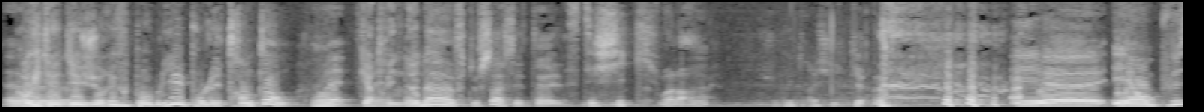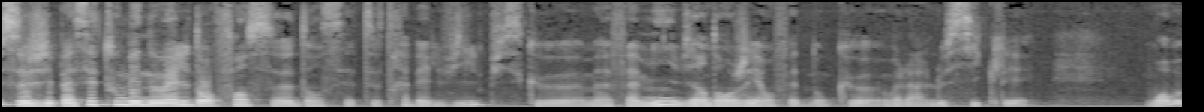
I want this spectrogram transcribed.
Ah oui, tu as été jury, faut pas oublier, pour les 30 ans. Ouais, Catherine Deneuve, tout ça, c'était. c'était chic. Voilà. Très chic. Euh, et, en plus, j'ai passé tous mes Noëls d'enfance dans cette très belle ville, puisque ma famille vient d'Angers, en fait. Donc euh, voilà, le cycle est. Bon,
